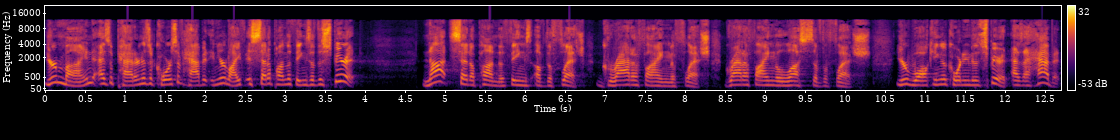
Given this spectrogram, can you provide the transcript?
Your mind, as a pattern, as a course of habit in your life, is set upon the things of the Spirit not set upon the things of the flesh, gratifying the flesh, gratifying the lusts of the flesh. You're walking according to the Spirit as a habit,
